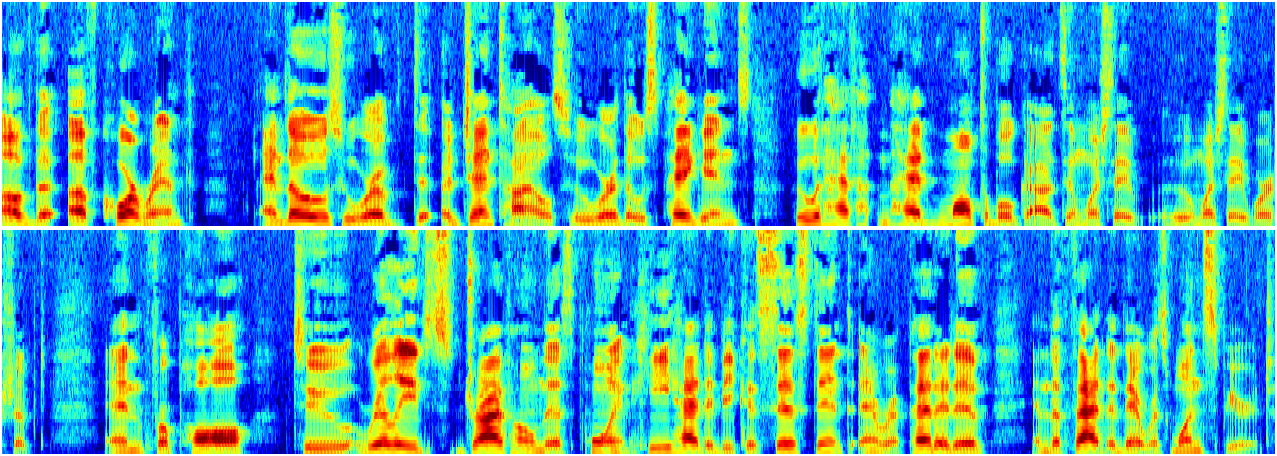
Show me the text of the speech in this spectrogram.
of the of Corinth, and those who were of uh, Gentiles, who were those pagans, who would have had multiple gods in which they who in which they worshipped. And for Paul, to really drive home this point, he had to be consistent and repetitive in the fact that there was one Spirit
